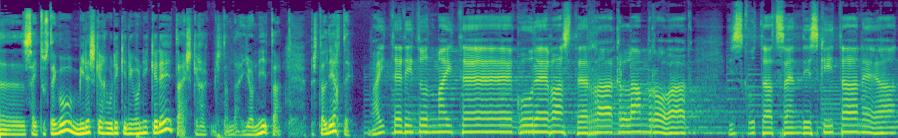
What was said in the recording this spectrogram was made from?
uh, zaituztegu, mil esker gurekin egonik ere, eta eskerrak biztan da, joni, eta bestaldi arte. Maite ditut maite gure bazterrak lambroak izkutatzen dizkitanean.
